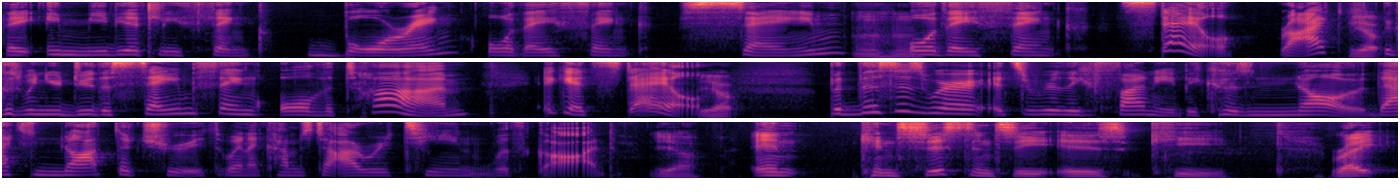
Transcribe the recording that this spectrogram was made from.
they immediately think boring or they think same or they think stale, right? Mm-hmm. Yep. Because when you do the same thing all the time, it gets stale. Yep. But this is where it's really funny because no, that's not the truth when it comes to our routine with God. Yeah. And consistency is key, right?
